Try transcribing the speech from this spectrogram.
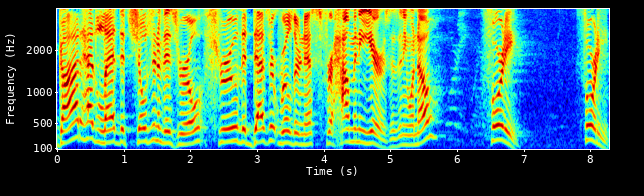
God had led the children of Israel through the desert wilderness for how many years? Does anyone know? 40. 40. 40.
